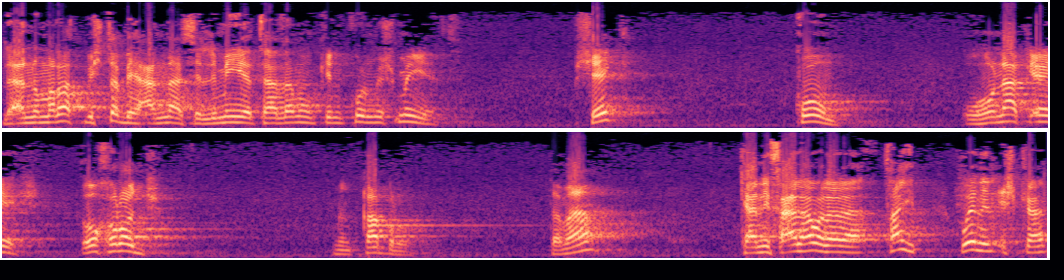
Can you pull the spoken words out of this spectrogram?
لأنه مرات بيشتبه على الناس اللي ميت هذا ممكن يكون مش ميت. مش هيك؟ قوم. وهناك إيش؟ اخرج من قبره. تمام؟ كان يفعلها ولا لا؟ طيب وين الإشكال؟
